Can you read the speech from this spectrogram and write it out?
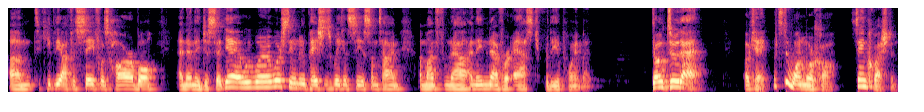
um, to keep the office safe was horrible. And then they just said, yeah, we're, we're seeing new patients. We can see you sometime a month from now. And they never asked for the appointment. Don't do that. Okay, let's do one more call. Same question.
